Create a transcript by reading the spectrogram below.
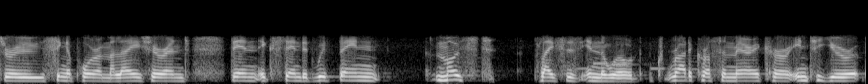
through Singapore and Malaysia, and then extended. We've been most places in the world, right across America, into Europe,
